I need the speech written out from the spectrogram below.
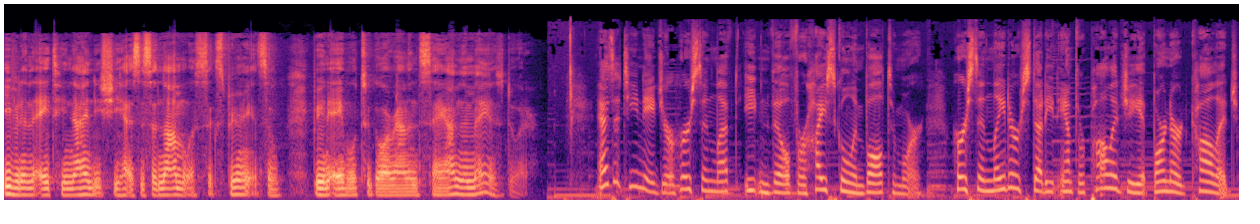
even in the 1890s, she has this anomalous experience of being able to go around and say, I'm the mayor's daughter. As a teenager, Hurston left Eatonville for high school in Baltimore. Hurston later studied anthropology at Barnard College,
